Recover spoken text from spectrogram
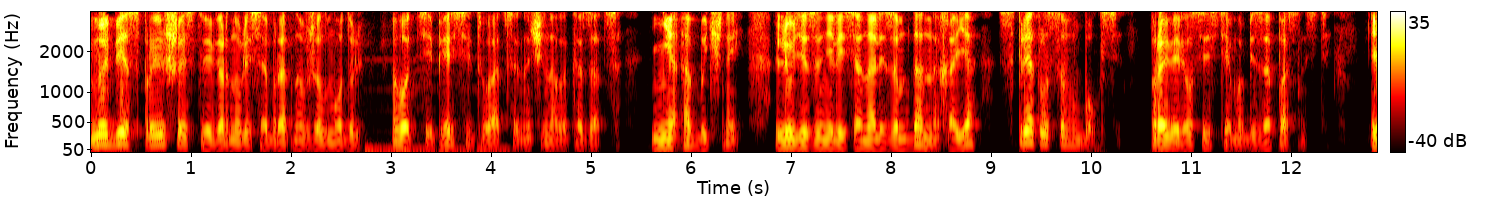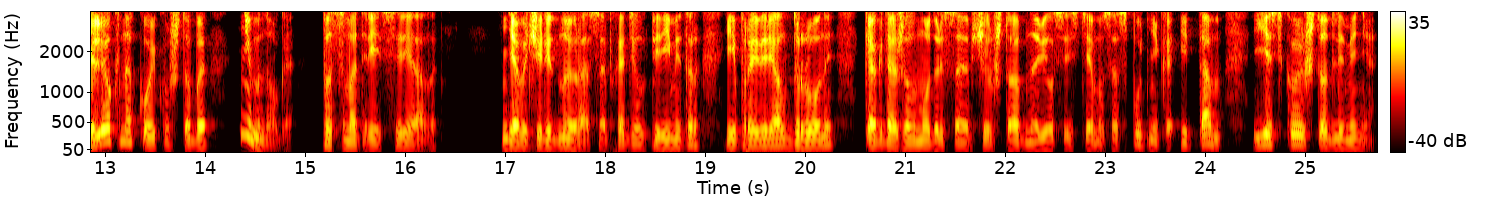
Мы без происшествий вернулись обратно в жилмодуль. Вот теперь ситуация начинала казаться необычной. Люди занялись анализом данных, а я спрятался в боксе, проверил систему безопасности и лег на койку, чтобы немного посмотреть сериалы. Я в очередной раз обходил периметр и проверял дроны, когда жилмодуль сообщил, что обновил систему со спутника, и там есть кое-что для меня.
